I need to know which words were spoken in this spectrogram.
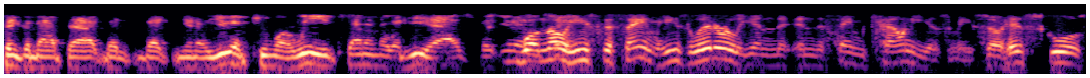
think about that. But but you know, you have two more weeks. I don't know what he has, but you know. Well, no, he's the same. He's literally in the in the same county as me. So his school's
